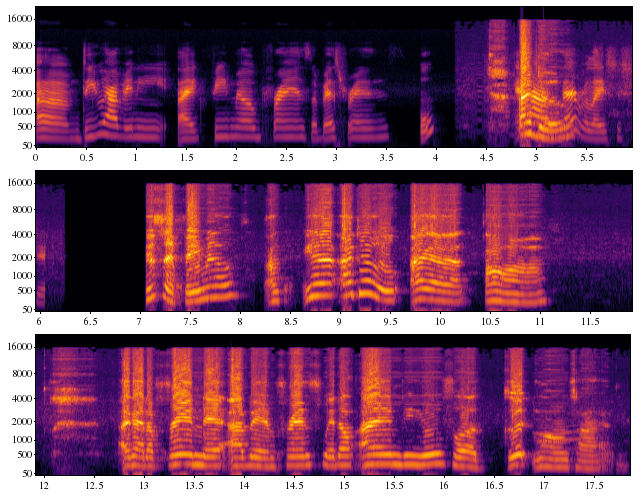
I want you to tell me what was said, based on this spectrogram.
um, do you have any like female friends or best friends? Ooh. And I do. that relationship? You said females? Okay. Yeah, I do. I got um I got a friend that I've been friends with on IMVU for a good long time.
